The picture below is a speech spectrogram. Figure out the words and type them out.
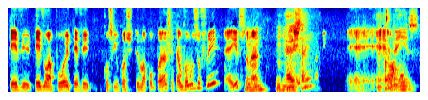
teve, teve um apoio, teve conseguiu constituir uma poupança, então vamos sofrer, é isso, né? uhum. né? Uhum. É isso aí. É, então, é isso.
